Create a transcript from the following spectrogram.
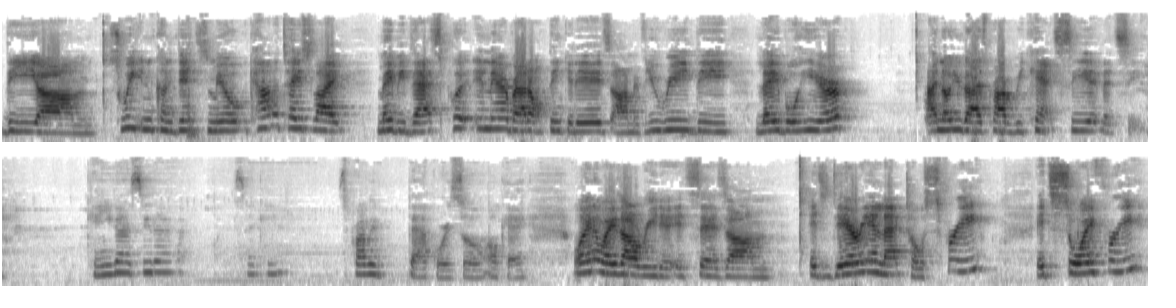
the um, sweetened condensed milk, it kind of tastes like maybe that's put in there, but I don't think it is. Um, if you read the label here, I know you guys probably can't see it. Let's see. Can you guys see that? Second. It's probably backwards, so okay. Well, anyways, I'll read it. It says, um, it's dairy and lactose free. It's soy free.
